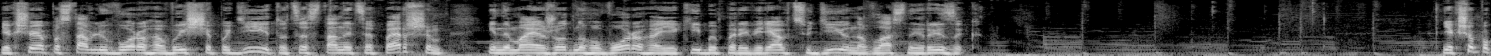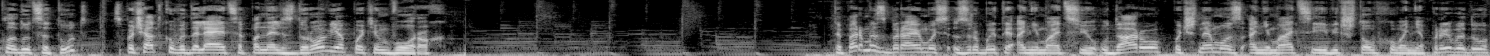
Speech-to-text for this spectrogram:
Якщо я поставлю ворога вище події, то це станеться першим, і немає жодного ворога, який би перевіряв цю дію на власний ризик. Якщо покладу це тут, спочатку видаляється панель здоров'я, потім ворог. Тепер ми збираємось зробити анімацію удару. Почнемо з анімації відштовхування привиду.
